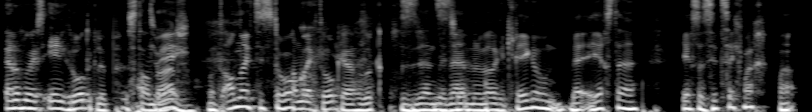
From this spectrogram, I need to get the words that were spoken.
En ook nog eens één grote club, standaard. Twee. Want Anderlecht is toch ook... Anderlecht ook, ja. Dat is ook Ze zijn, ze hem wel gekregen bij eerste, eerste zit, zeg maar. Maar er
